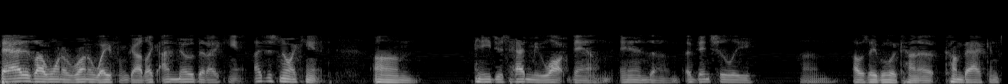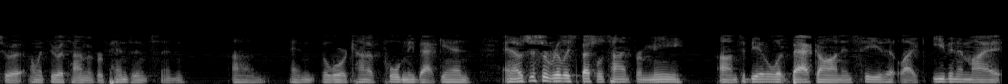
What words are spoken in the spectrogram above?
bad as I want to run away from God, like I know that I can't. I just know I can't. Um, and He just had me locked down. And um, eventually, um, I was able to kind of come back into it. I went through a time of repentance, and um, and the Lord kind of pulled me back in. And it was just a really special time for me um, to be able to look back on and see that like even in my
